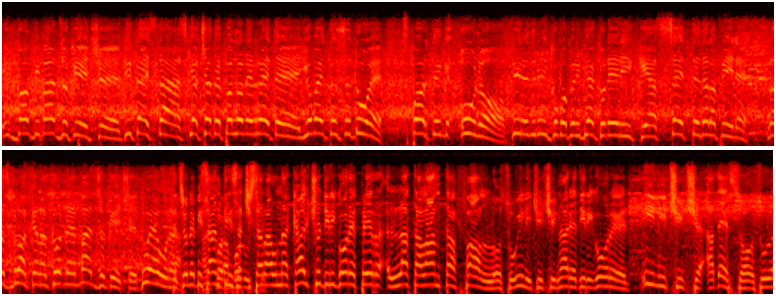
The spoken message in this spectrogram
Il gol di Mandzukic di testa schiacciato il pallone in rete Juventus 2 Sporting 1 fine di un incubo per i bianconeri che a 7 dalla fine la sbloccano con Mandzukic 2 a 1 attenzione Bisantis ci sarà un calcio di rigore per l'Atalanta fallo su Ilicic in area di rigore rigore. Ilicic adesso sul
